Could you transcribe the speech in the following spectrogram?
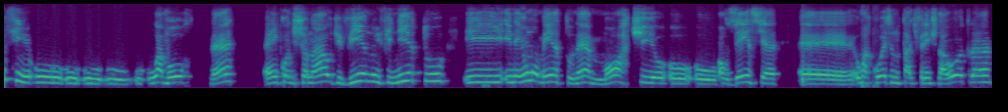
assim, o, o, o, o, amor né, é incondicional, divino, infinito, e em nenhum momento né, morte ou, ou, ou ausência, é, uma coisa não está diferente da outra,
